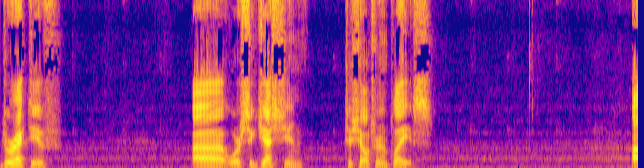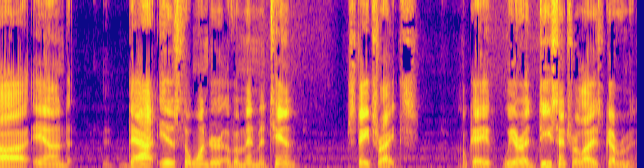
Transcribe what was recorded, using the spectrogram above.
directive uh, or suggestion to shelter in place. Uh, and that is the wonder of Amendment 10 states' rights. Okay? We are a decentralized government.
